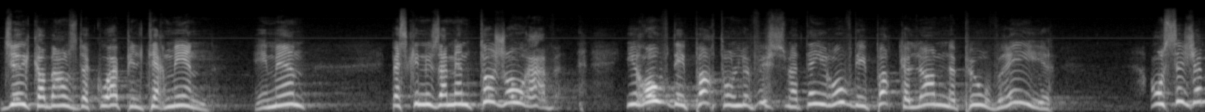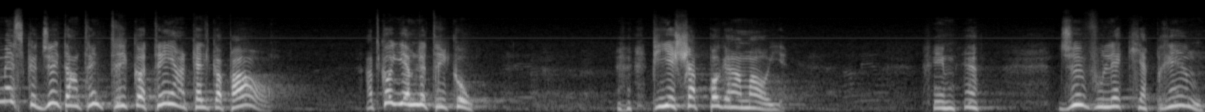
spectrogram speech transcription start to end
Dieu, il commence de quoi, puis il termine. Amen. Parce qu'il nous amène toujours à... Il rouvre des portes, on l'a vu ce matin, il rouvre des portes que l'homme ne peut ouvrir. On ne sait jamais ce que Dieu est en train de tricoter en quelque part. En tout cas, il aime le tricot. Puis il échappe pas grand maille. Amen. Dieu voulait qu'ils apprennent.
